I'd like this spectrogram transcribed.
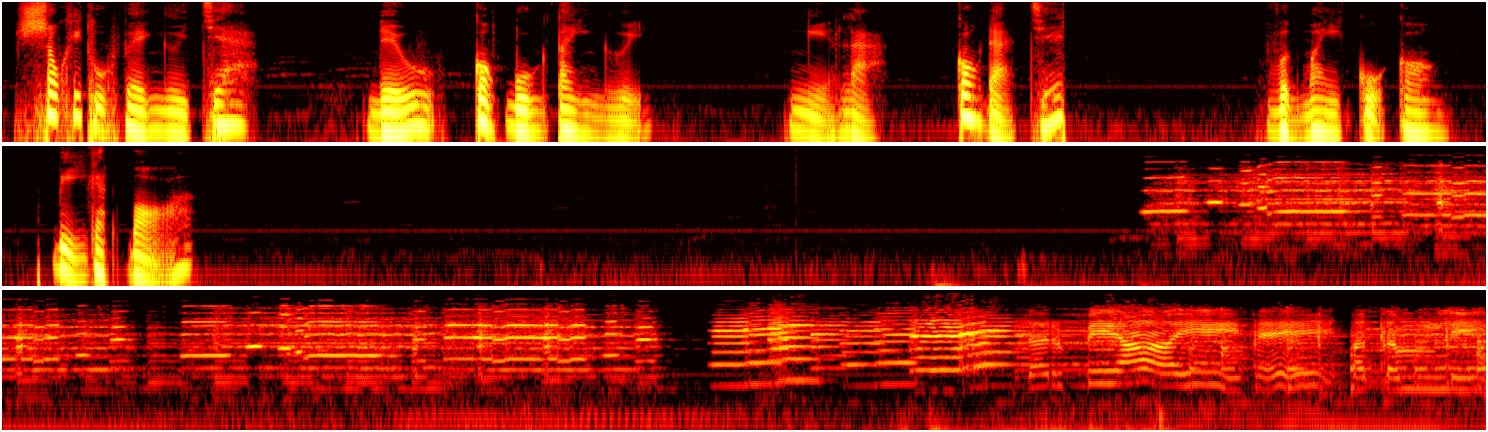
Sau khi thuộc về người cha, nếu con buông tay người, nghĩa là con đã chết. Vận may của con bị gạch bỏ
